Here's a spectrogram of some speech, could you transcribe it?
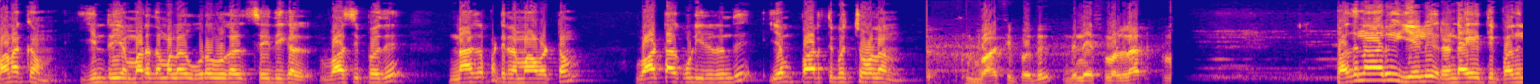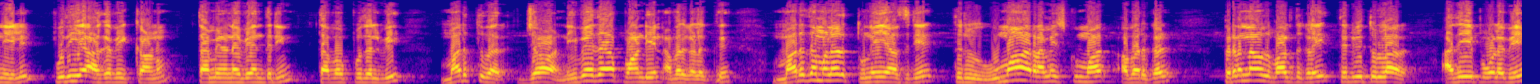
வணக்கம். இன்றைய மருதமலர் உறவுகள் செய்திகள் வாசிப்பது நாகப்பட்டினம் மாவட்டம் வாட்டாக்குடியிலிருந்து எம் பார்த்திப சோழன் வாசிப்பது தினேஷ் மல்லர். பதினாறு ஏழு ரெண்டாயிரத்தி பதினேழில் புதிய அகவை காணும் தமிழன வேந்தரின் தவ புதல்வி மருத்துவர் ஜா. நிவேதா பாண்டியன் அவர்களுக்கு மருதமலர் துணை ஆசிரியர் திரு. உமா ரமேஷ்குமார் அவர்கள் பிறந்தநாள் வாழ்த்துக்களை தெரிவித்துள்ளார். அதே போலவே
